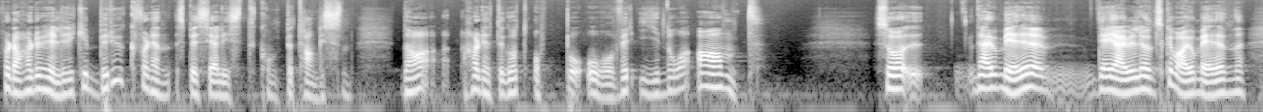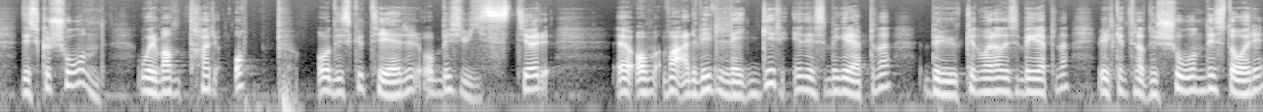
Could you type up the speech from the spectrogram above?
For da har du heller ikke bruk for den spesialistkompetansen. Da har dette gått opp og over i noe annet. Så det er jo mer Det jeg ville ønske, var jo mer en diskusjon hvor man tar opp og diskuterer og bevisstgjør eh, om hva er det vi legger i disse begrepene, bruken vår av disse begrepene, hvilken tradisjon de står i,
